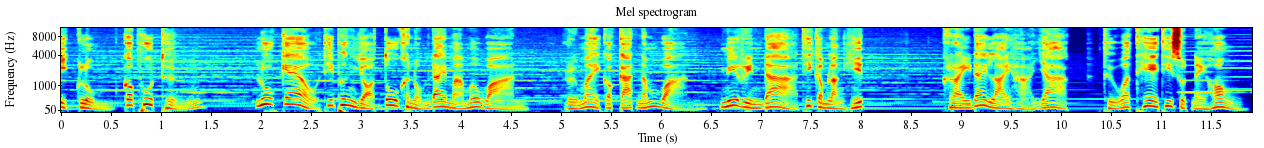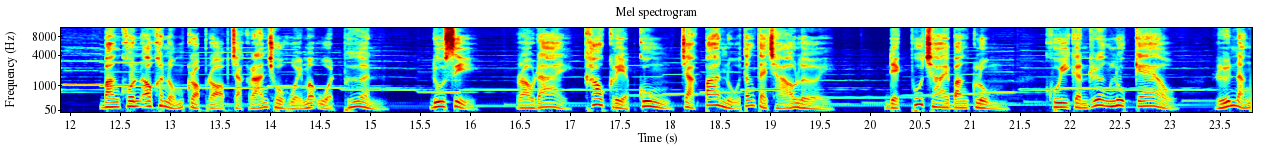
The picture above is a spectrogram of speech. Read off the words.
อีกกลุ่มก็พูดถึง ลูกแก้วที่เพิ่งหยอดตู้ขนมได้มาเมื่อวาน หรือไม่ก็การ์ดน้ำหวาน มิรินดาที่กำลังฮิต ใครได้ลายหายาก ถือว่าเท่ที่สุดในห้อง บางคนเอาขนมกรอบๆจากร้านโชห่วยมาอวดเพื่อน ดูสิ เราได้ข้าวเกรียบกุ้งจากป้าหนูตั้งแต่เช้าเลย เด็กผู้ชายบางกลุ่ม คุยกันเรื่องลูกแก้ว หรือหนัง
